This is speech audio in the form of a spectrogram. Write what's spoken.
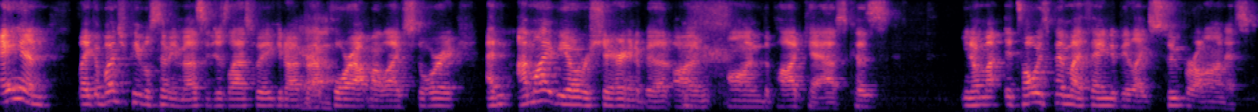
And like a bunch of people sent me messages last week. You know, after I pour out my life story, and I might be oversharing a bit on on the podcast because you know my, it's always been my thing to be like super honest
